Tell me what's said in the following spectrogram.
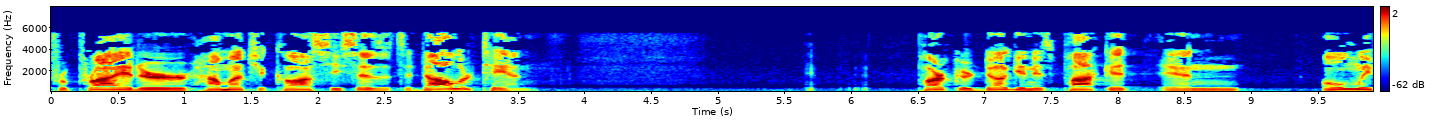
proprietor how much it costs. He says it's a dollar ten. Parker dug in his pocket and only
